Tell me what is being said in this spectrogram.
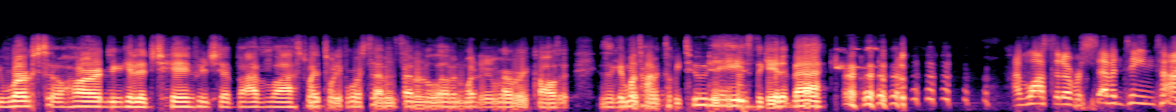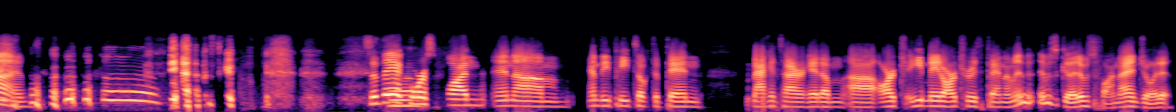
you work so hard to get a championship. I've lost my 24 7, 7 11, whatever he calls it. He's like, and one time it took me two days to get it back. I've lost it over 17 times. yeah. So they of Uh, course won, and um, MVP took the pin. McIntyre hit him. Uh, he made R Truth pin him. It, it was good. It was fun. I enjoyed it.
